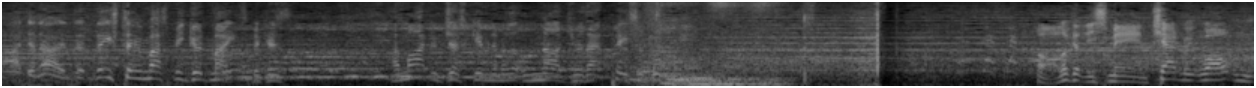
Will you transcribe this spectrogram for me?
I don't know, these two must be good mates because I might have just given him a little nudge with that piece of wood. Oh, look at this man, Chadwick Walton.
